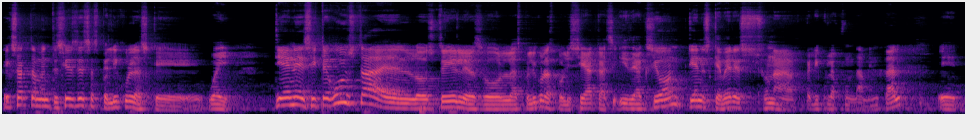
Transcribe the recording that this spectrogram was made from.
Exactamente, si es de esas películas que, güey, tiene, si te gustan los thrillers o las películas policíacas y de acción, tienes que ver, es una película fundamental. Eh,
